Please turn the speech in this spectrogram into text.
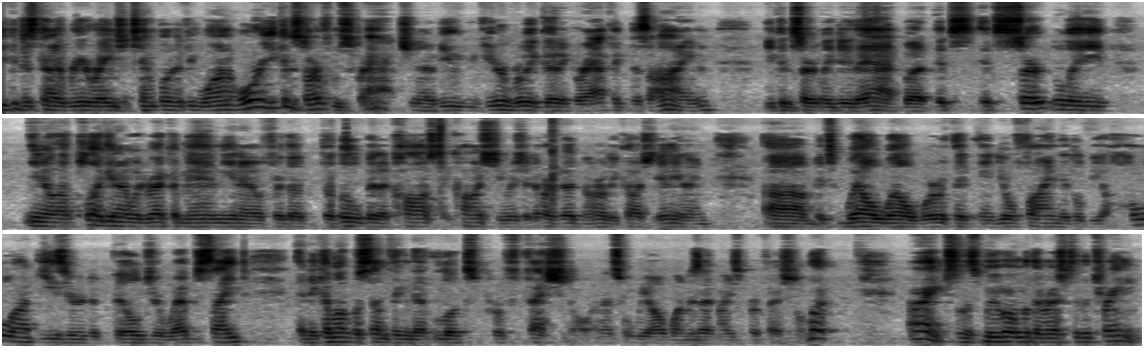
you can just kind of rearrange a template if you want, or you can start from scratch. You know, if you if you're really good at graphic design, you can certainly do that. But it's it's certainly you know a plugin I would recommend. You know, for the, the little bit of cost it costs you, which it doesn't hardly cost you anything. Um, it's well well worth it, and you'll find that it'll be a whole lot easier to build your website and to come up with something that looks professional. And that's what we all want is that nice professional look. All right, so let's move on with the rest of the training.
